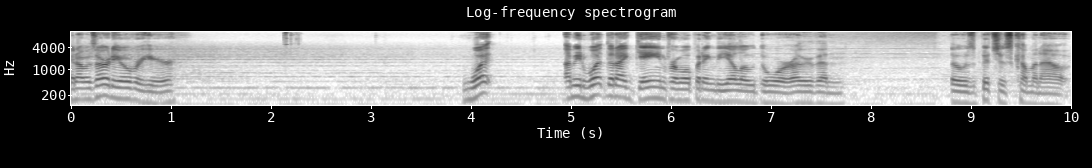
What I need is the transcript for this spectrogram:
Mean, I was already over here. What? I mean, what did I gain from opening the yellow door other than those bitches coming out?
